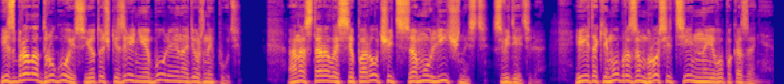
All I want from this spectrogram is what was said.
избрала другой, с ее точки зрения, более надежный путь. Она старалась опорочить саму личность свидетеля, и таким образом бросить тень на его показания.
